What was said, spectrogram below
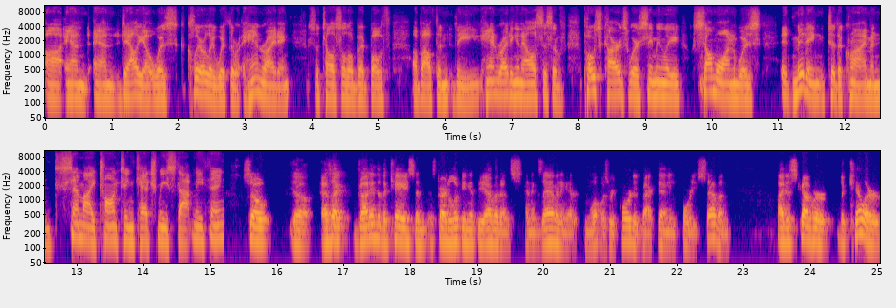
uh, and and Dahlia was clearly with the handwriting. So tell us a little bit both about the the handwriting analysis of postcards where seemingly someone was admitting to the crime and semi taunting "catch me, stop me" thing. So you know, as I got into the case and started looking at the evidence and examining it and what was reported back then in 47, I discover the killer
